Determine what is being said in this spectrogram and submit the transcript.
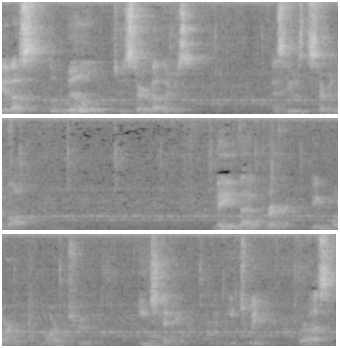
Give us the will to serve others as he was the servant of all. May that prayer be more and more true each day and each week for us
